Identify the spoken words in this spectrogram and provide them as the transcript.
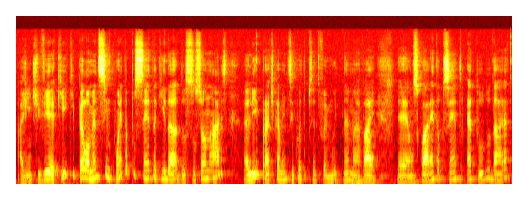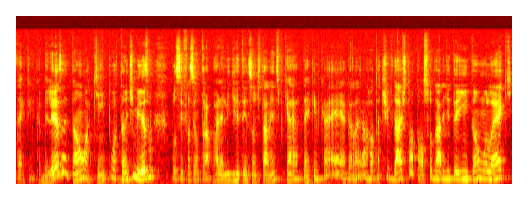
a gente vê aqui que pelo menos 50% aqui da, dos funcionários, ali praticamente 50% foi muito, né? Mas vai, é, uns 40% é tudo da área técnica, beleza? Então, aqui é importante mesmo você fazer um trabalho ali de retenção de talentos, porque a área técnica é, galera, rotatividade total. For da área de TI, então, moleque,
